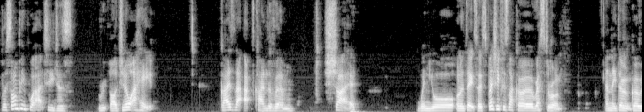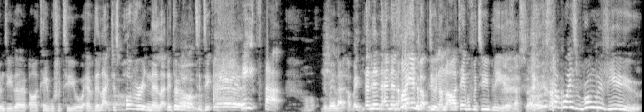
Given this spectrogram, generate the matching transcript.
but some people are actually just. Oh, do you know what I hate? Guys that act kind of um shy when you're on a date. So especially if it's like a restaurant and they don't go and do the uh, table for two or whatever. They're like just hovering there, like they don't know what to do. I hate that. The man, like, I beg you. And then and then I end up doing. I'm like, oh, table for two, please. Yeah, that's. Uh, It's like, what is wrong with you?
